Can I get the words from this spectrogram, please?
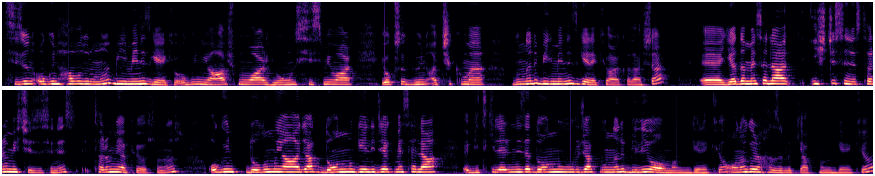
sizin o gün hava durumunu bilmeniz gerekiyor. O gün yağış mı var, yoğun sis mi var, yoksa gün açık mı? Bunları bilmeniz gerekiyor arkadaşlar. Ee, ya da mesela işçisiniz, tarım işçisisiniz, tarım yapıyorsunuz. O gün dolu mu yağacak, don mu gelecek mesela, e, bitkilerinize don mu vuracak bunları biliyor olmanız gerekiyor. Ona göre hazırlık yapmanız gerekiyor.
